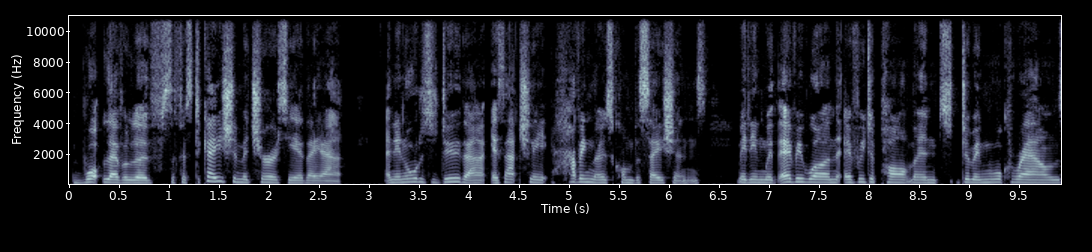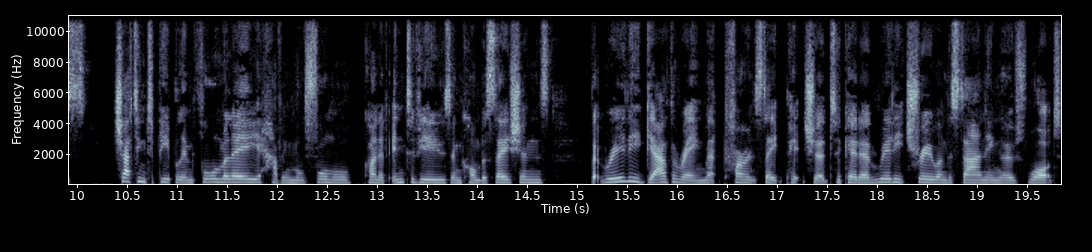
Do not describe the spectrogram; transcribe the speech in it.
What level of sophistication, maturity are they at? And in order to do that, it's actually having those conversations, meeting with everyone, every department, doing walkarounds, chatting to people informally, having more formal kind of interviews and conversations, but really gathering that current state picture to get a really true understanding of what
